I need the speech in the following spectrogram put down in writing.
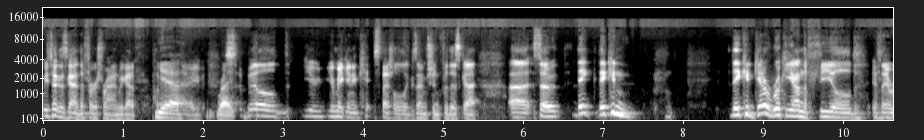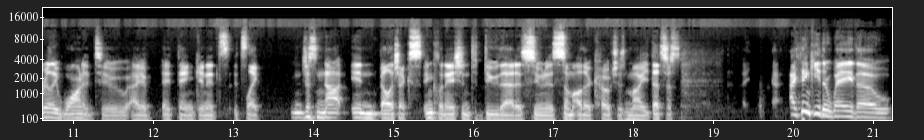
we took this guy in the first round, we got to yeah right. Bill, you're you're making a special exemption for this guy, uh, so they they can they could get a rookie on the field if they really wanted to. I I think, and it's it's like just not in Belichick's inclination to do that as soon as some other coaches might. That's just. I think either way, though,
